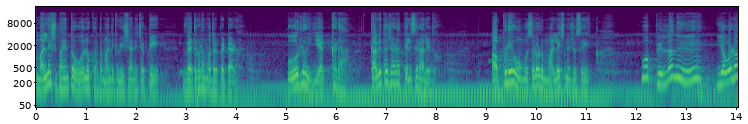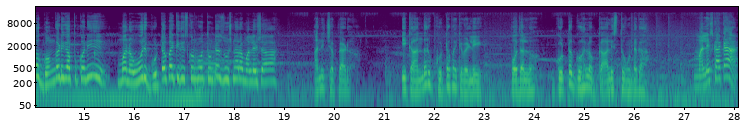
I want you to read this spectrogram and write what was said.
మల్లేష్ భయంతో ఊర్లో కొంతమందికి విషయాన్ని చెప్పి వెతకడం మొదలుపెట్టాడు. ఊర్లో ఎక్కడా కవిత జాడ తెలిసి రాలేదు. అప్పుడే ఓ ముసలోడు మల్లేష్ని చూసి ఓ పిల్లని ఎవడో గొంగడి కప్పుకొని మన ఊరి గుట్టపైకి తీసుకొని పోతుంటే చూసినారా మల్లేషా? అని చెప్పాడు. ఇక అందరూ గుట్టపైకి వెళ్ళి పొదల్లో గుట్ట గుహలో గాలిస్తూ ఉండగా మల్లేష్ కాకా!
